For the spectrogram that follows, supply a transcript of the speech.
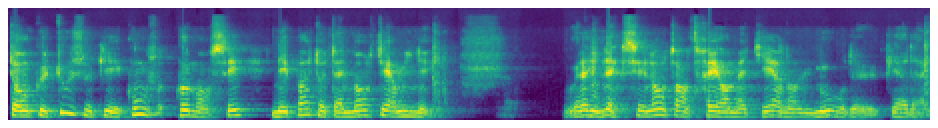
tant que tout ce qui est commencé n'est pas totalement terminé. Voilà une excellente entrée en matière dans l'humour de Pierre Dac.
